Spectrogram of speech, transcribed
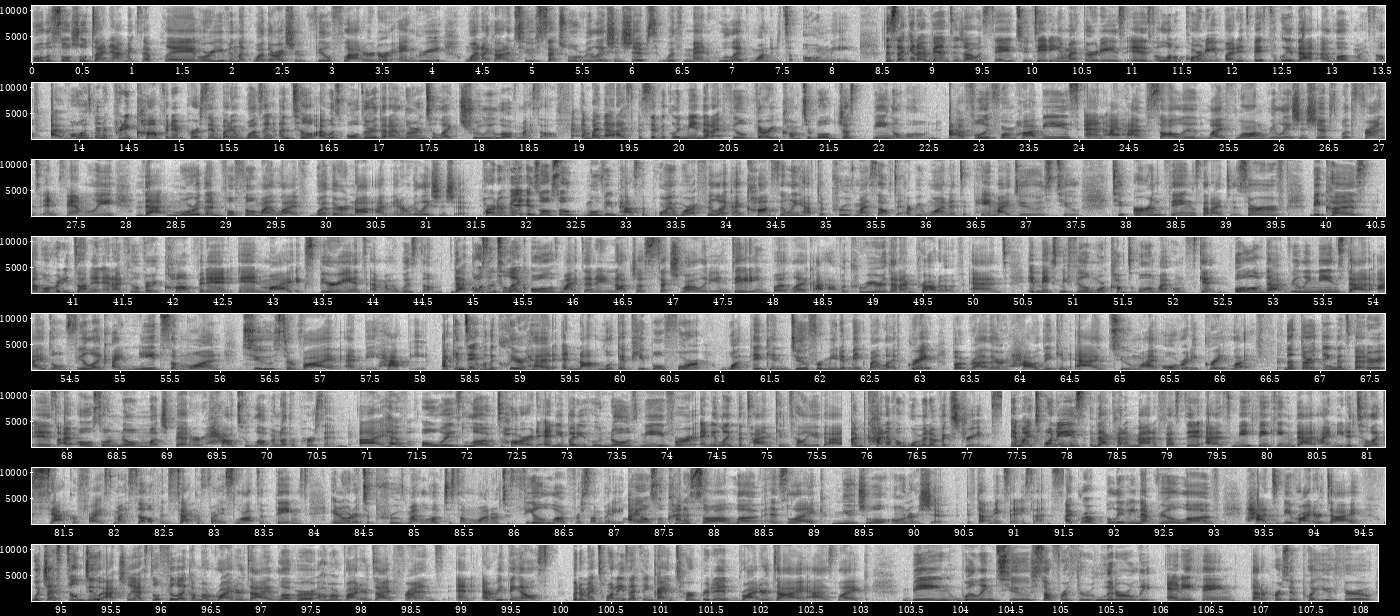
all the social dynamics at play or even like whether I should feel flattered or angry when I got into sexual relationships with men who like wanted to own me. The second advantage I would say to dating in my 30s is a little corny but it's basically that I love myself. I've always been a pretty confident person but it wasn't until I was older that I learned to like truly love myself. And by that I specifically mean that I feel very comfortable just being alone. I have fully formed hobbies and I have solid lifelong relationships with friends and family that more than fulfill my life whether or not I'm in a relationship. Part of it is also moving past the point where I feel like I constantly have to prove myself to everyone and to pay my dues, to, to earn things that I deserve because I've already done it and I feel very confident in my experience and my wisdom. That goes into like all of my identity, not just sexuality and dating, but like I have a career that I'm proud of and it makes me feel more comfortable in my own skin. All of that really means that I don't feel like I need someone to survive and be happy. I can date with a clear head and not look at people for what they can do for me to make my life great, but rather how they can add to my already great life. The third thing that's better is I also know much better how to love another person. I have always loved hard. Anybody who knows me for any length of time can tell you that. I'm kind of a woman of extremes. In my 20s, that kind of manifested as me thinking that I needed to like sacrifice myself and sacrifice lots of things in order to prove my love to someone or to feel love for somebody. I also kind of saw love as like mutual ownership if that makes any sense. I grew up believing that real love had to be ride or die, which I still do actually. I still feel like I'm a ride or die lover, I'm a ride or die friend, and everything else. But in my 20s, I think I interpreted ride or die as like being willing to suffer through literally anything that a person put you through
